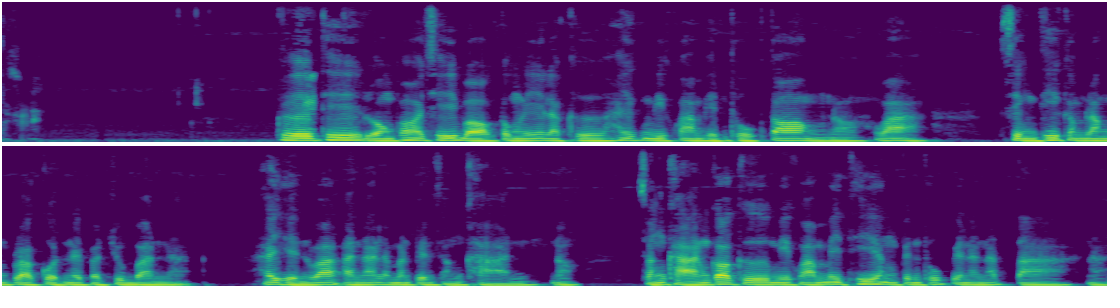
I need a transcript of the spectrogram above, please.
อะคะ คือที่หลวงพ่อชี้บอกตรงนี้แหละคือให้มีความเห็นถูกต้องเนาะว่าสิ่งที่กำลังปรากฏในปัจจุบันน่ะให้เห็นว่าอันนั้นแหละมันเป็นสังขารเนาะสังขารก็คือมีความไม่เที่ยงเป็นทุกข์เป็นอนัตตานะ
